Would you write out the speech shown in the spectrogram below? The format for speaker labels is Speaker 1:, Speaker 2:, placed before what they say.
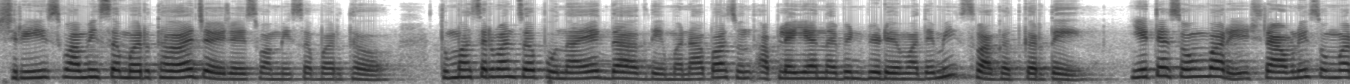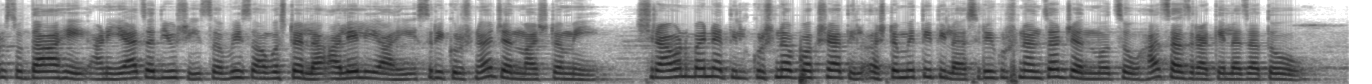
Speaker 1: श्री स्वामी समर्थ जय जय स्वामी समर्थ. तुम्हा सर्वांचं पुन्हा एकदा अगदी मनापासून आपल्या या नवीन व्हिडिओमध्ये मी स्वागत करते. येत्या सोमवारी श्रावणी सोमवारसुद्धा आहे आणि याच दिवशी सव्वीस ऑगस्टला आलेली आहे श्रीकृष्ण जन्माष्टमी. श्रावण महिन्यातील कृष्ण पक्षातील अष्टमी तिथीला श्रीकृष्णांचा जन्मोत्सव हा साजरा केला जातो.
